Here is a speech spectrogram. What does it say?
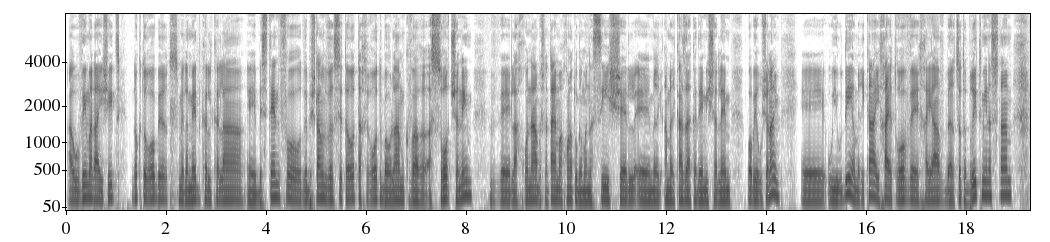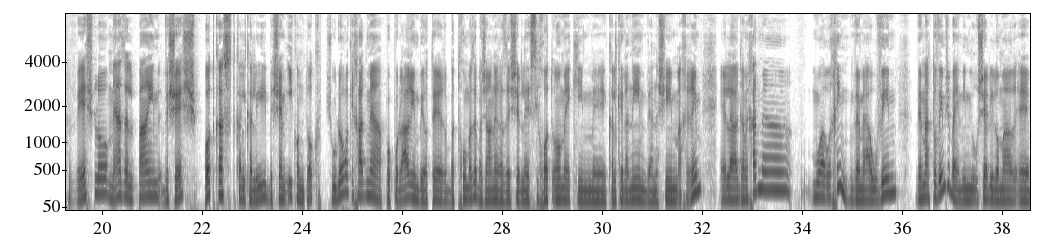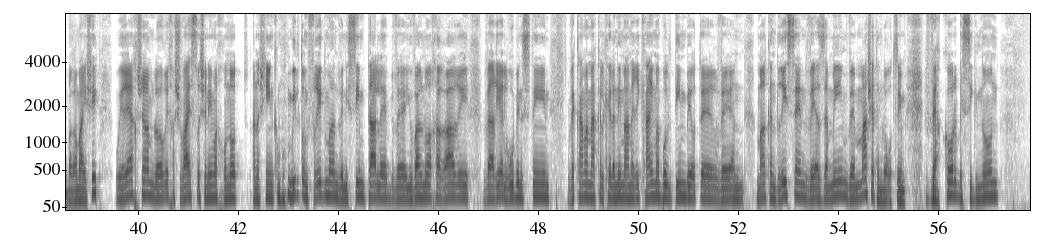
האהובים עליי אישית. דוקטור רוברטס מלמד כלכלה אה, בסטנפורד ובשלל אוניברסיטאות אחרות בעולם כבר עשרות שנים, ולאחרונה, בשנתיים האחרונות, הוא גם הנשיא של אה, מר, המרכז האקדמי שלם פה בירושלים. אה, הוא יהודי, אמריקאי, חי את רוב אה, חייו בארצות הברית מן הסתם, ויש לו מאז 2006 פודקאסט כלכלי בשם איקונטוק, שהוא לא רק אחד מהפופולריים ביותר בתחום הזה, בז'אנר הזה של אה, שיחות עומק עם אה, כלכלנים ואנשים אחרים, אלא גם אחד מהמוערכים ומהאהובים ומהטובים שבהם, אם יורשה לי לומר אה, ברמה האישית. הוא אירח שם לאורך ה-17 שנים האחרונות אנשים כמו מילטון פרידמן וניסים טלב ויובל נוח הררי ואריאל רובנסטין וכמה מהכלכלנים האמריקאים הבולטים ביותר ומרק אנדריסן ויזמים ומה שאתם לא רוצים והכל בסגנון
